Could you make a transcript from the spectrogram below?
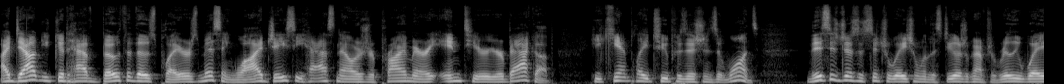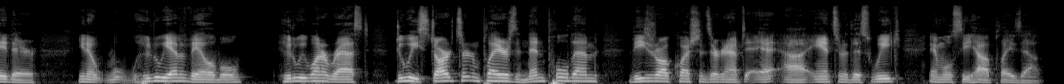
I doubt you could have both of those players missing. Why? J.C. Hassenauer is your primary interior backup. He can't play two positions at once. This is just a situation where the Steelers are going to have to really weigh their, you know, who do we have available? Who do we want to rest? Do we start certain players and then pull them? These are all questions they're going to have to uh, answer this week, and we'll see how it plays out.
